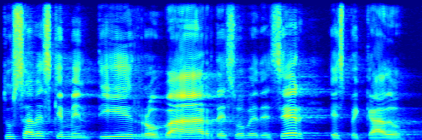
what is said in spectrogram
Tú sabes que mentir, robar, desobedecer es pecado.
